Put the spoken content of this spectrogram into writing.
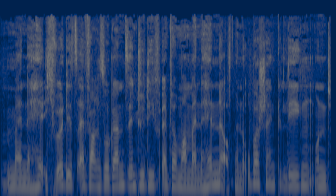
meine, ich würde jetzt einfach so ganz intuitiv einfach mal meine Hände auf meine Oberschenkel legen und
